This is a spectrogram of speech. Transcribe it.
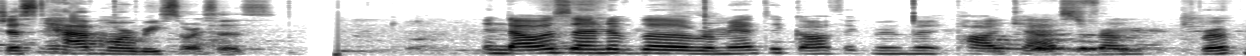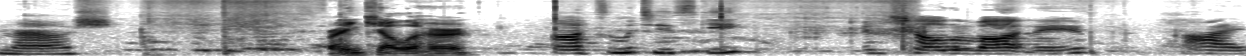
just have more resources. And that was the end of the Romantic Gothic Movement podcast from Brooke Mausch, Frank Kelleher, Alexa Matuski, and Sheldon Botany. Hi.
